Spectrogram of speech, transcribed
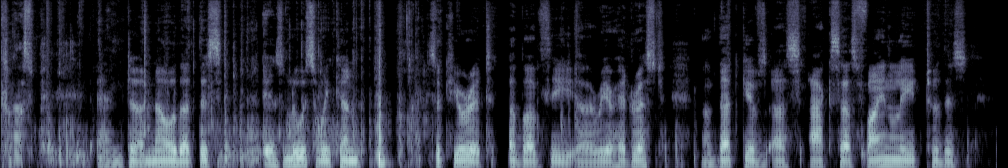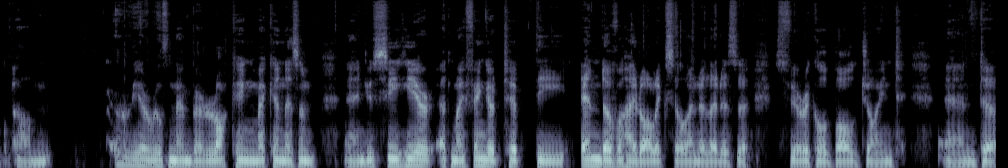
clasp. And uh, now that this is loose we can secure it above the uh, rear headrest. Uh, that gives us access finally to this um, rear roof member locking mechanism. And you see here at my fingertip the end of a hydraulic cylinder that is a spherical ball joint. And uh,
